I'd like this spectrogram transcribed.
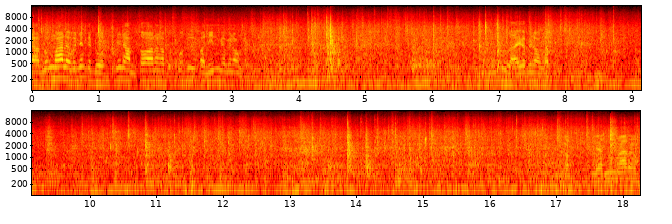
ขนาดลงมาแล้วมันยังกระโดดในน้ำต่อนะครับก็คือปลานิ้นครับพี่น้องหลายครับพี่น้องครับเรียนลงมาแล้วครับ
